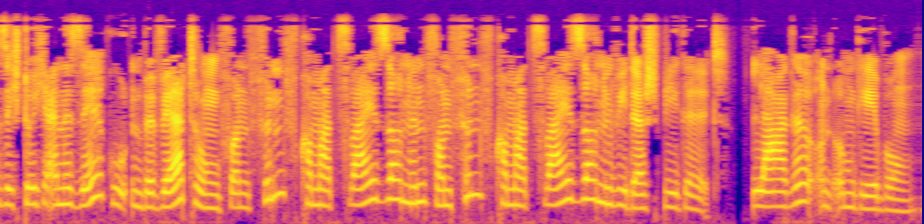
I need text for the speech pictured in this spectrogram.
sich durch eine sehr guten Bewertung von 5,2 Sonnen von 5,2 Sonnen widerspiegelt. Lage und Umgebung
